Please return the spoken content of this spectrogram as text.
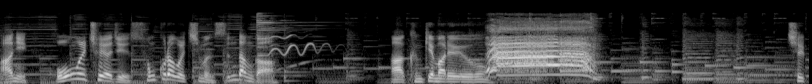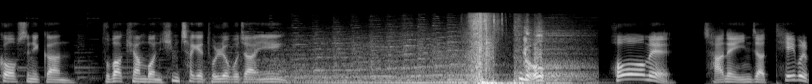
아니, 공을 쳐야지 손가락을 치면 쓴단가. 아 금게 말해요. 칠 거 없으니까 두 바퀴 한번 힘차게 돌려보자잉 험해. 자네 인자 테이블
